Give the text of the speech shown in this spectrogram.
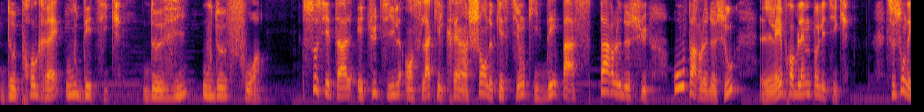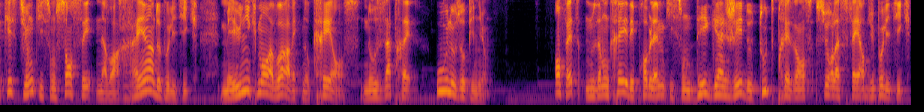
de progrès ou d'éthique, de vie ou de foi sociétal est utile en cela qu'il crée un champ de questions qui dépasse par le dessus ou par le dessous les problèmes politiques. Ce sont des questions qui sont censées n'avoir rien de politique, mais uniquement à voir avec nos créances, nos attraits ou nos opinions. En fait, nous avons créé des problèmes qui sont dégagés de toute présence sur la sphère du politique,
